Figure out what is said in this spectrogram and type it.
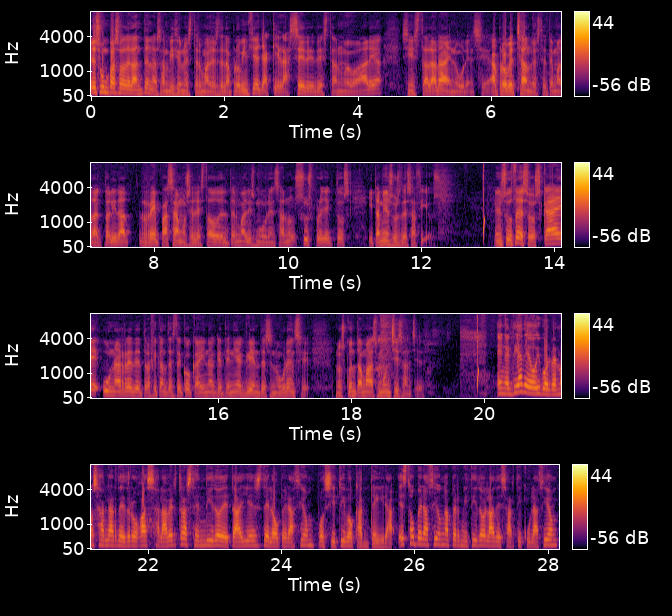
Es un paso adelante en las ambiciones termales de la provincia, ya que la sede de esta nueva área se instalará en Ourense. Aprovechando este tema de actualidad, repasamos el estado del termalismo urensano, sus proyectos y también sus desafíos. En sucesos cae una red de traficantes de cocaína que tenía clientes en Ourense. Nos cuenta más Monchi Sánchez. En el día de hoy volvemos a hablar de drogas al haber trascendido detalles de la operación Positivo Canteira. Esta operación ha permitido la desarticulación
